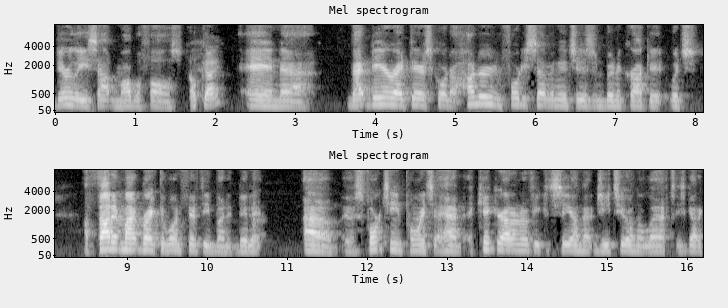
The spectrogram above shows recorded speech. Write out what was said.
deer lease out in Marble Falls. Okay, and uh, that deer right there scored 147 inches in Boone and Crockett, which I thought it might break the 150, but it didn't. Um, it was 14 points. It had a kicker. I don't know if you could see on that G2 on the left. He's got a,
